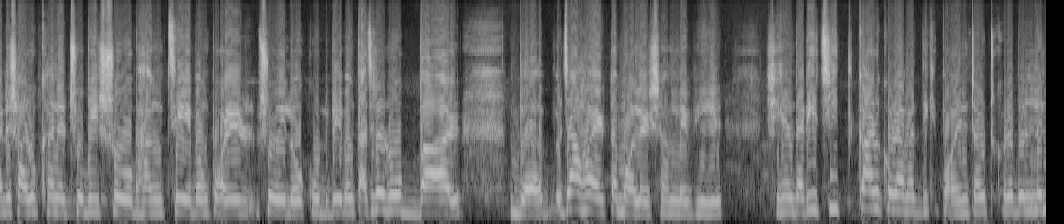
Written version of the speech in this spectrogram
একটা শাহরুখ খানের ছবির শো ভাঙছে এবং পরের শো এ লোক উঠবে এবং তাছাড়া রোববার যা হয় একটা মলের সামনে ভিড়। সেখানে দাঁড়িয়ে চিৎকার করে আমার দিকে পয়েন্ট আউট করে বললেন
